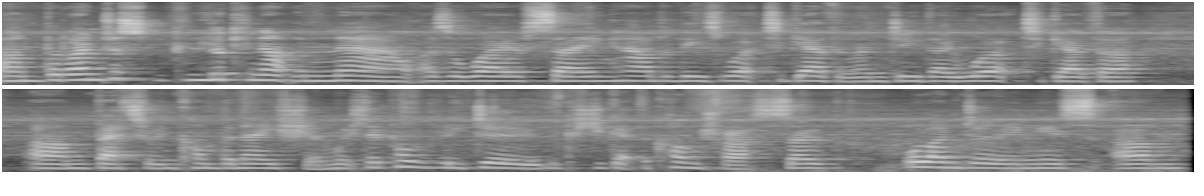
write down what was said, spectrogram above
um, but I'm just looking at them now as a way of saying how do these work together and do they work together um, better in combination, which they probably do because you get the contrast. So all I'm doing is um,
